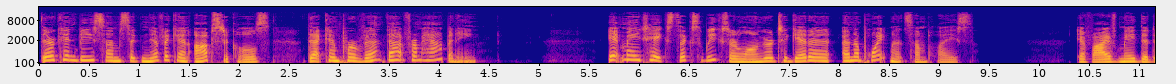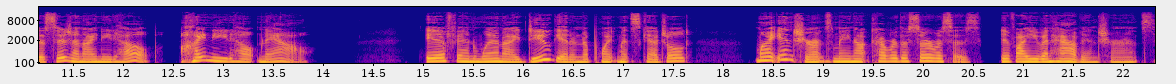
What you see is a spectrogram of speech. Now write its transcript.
there can be some significant obstacles that can prevent that from happening. It may take six weeks or longer to get a, an appointment someplace. If I've made the decision I need help, I need help now if and when I do get an appointment scheduled, my insurance may not cover the services, if I even have insurance.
